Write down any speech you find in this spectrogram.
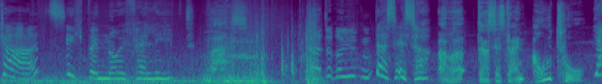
Schatz, ich bin neu verliebt. Was? Da drüben. Das ist er. Aber das ist ein Auto. Ja,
